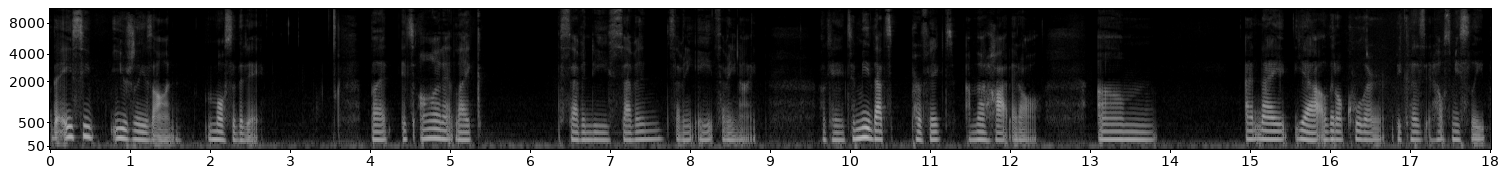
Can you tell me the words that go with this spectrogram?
the AC usually is on most of the day but it's on at like 77, 78, 79. Okay, to me, that's perfect. I'm not hot at all. Um, at night, yeah, a little cooler because it helps me sleep.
